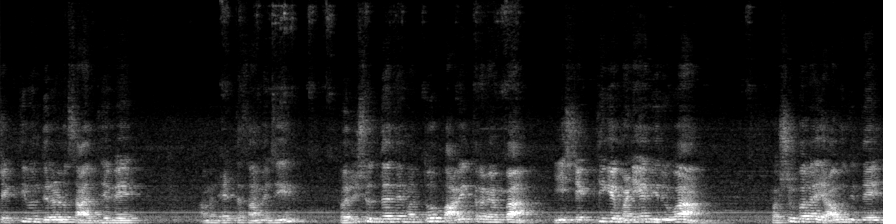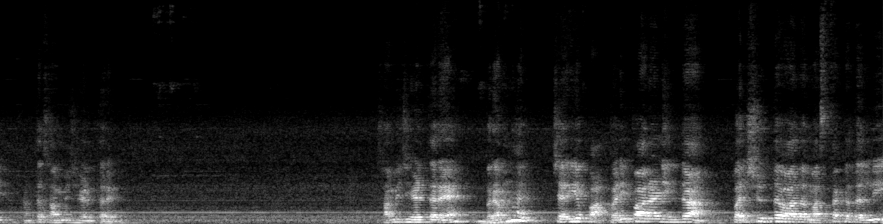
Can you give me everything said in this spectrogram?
ಶಕ್ತಿ ಹೊಂದಿರಲು ಸಾಧ್ಯವೇ? ಆಮೇಲೆ ಹೇಳ್ತಾ ಸ್ವಾಮೀಜಿ, ಪರಿಶುದ್ಧತೆ ಮತ್ತು ಪಾವಿತ್ರವೆಂಬ ಈ ಶಕ್ತಿಗೆ ಮಣಿಯದಿರುವ ಪಶುಬಲ ಯಾವುದಿದೆ? ಅಂತ ಸ್ವಾಮೀಜಿ ಹೇಳ್ತಾರೆ. ಸ್ವಾಮೀಜಿ ಹೇಳ್ತಾರೆ, ಬ್ರಹ್ಮಚರ್ಯ ಪರಿಪಾಲನೆಯಿಂದ ಪರಿಶುದ್ಧವಾದ ಮಸ್ತಕದಲ್ಲಿ,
